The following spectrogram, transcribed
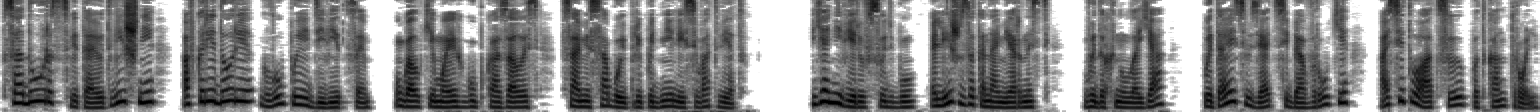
В саду расцветают вишни, а в коридоре глупые девицы. Уголки моих губ, казалось, сами собой приподнялись в ответ. «Я не верю в судьбу, лишь в закономерность», — выдохнула я, пытаясь взять себя в руки, а ситуацию под контроль.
